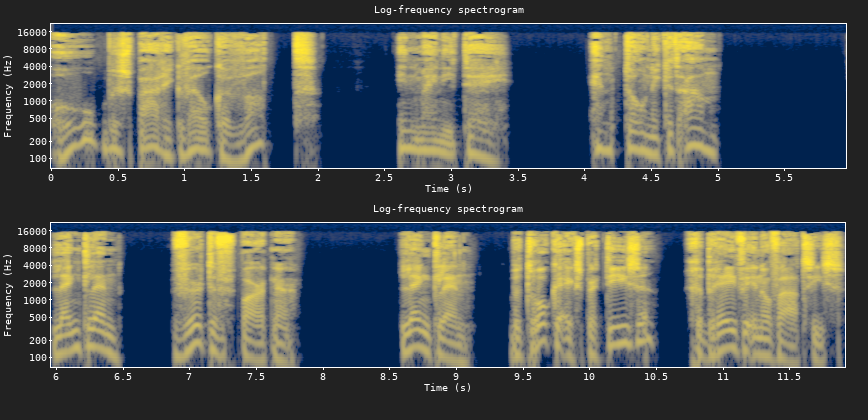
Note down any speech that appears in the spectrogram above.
Hoe bespaar ik welke wat in mijn idee? En toon ik het aan? Lenklen, Virtuf Partner. Lenklen, betrokken expertise, gedreven innovaties.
